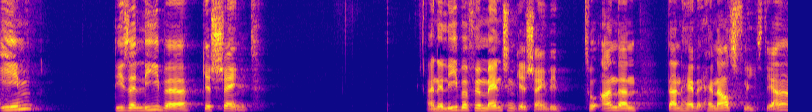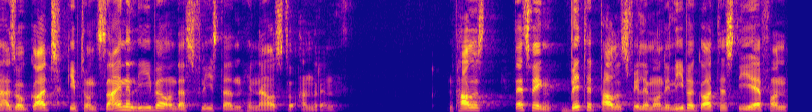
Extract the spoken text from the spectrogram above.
ihm diese Liebe geschenkt. Eine Liebe für Menschen geschenkt, die zu anderen dann hinausfließt. Ja, also Gott gibt uns seine Liebe und das fließt dann hinaus zu anderen. Und Paulus, deswegen bittet Paulus Philemon die Liebe Gottes, die er von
